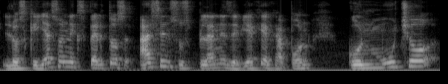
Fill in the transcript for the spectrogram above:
los que ya son expertos hacen sus planes de viaje a Japón con mucho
